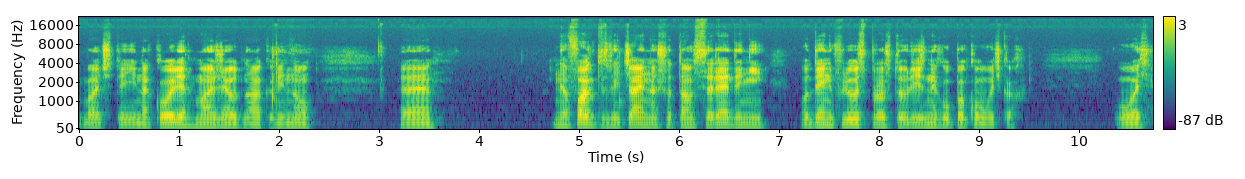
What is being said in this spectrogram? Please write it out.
бачите, і на колір майже однакові. Ну, е, не факт, звичайно, що там всередині один флюс просто в різних упаковочках. Ось,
